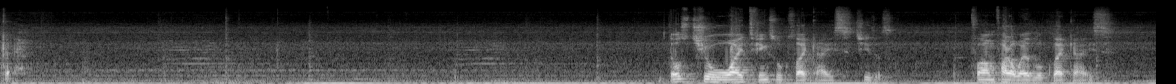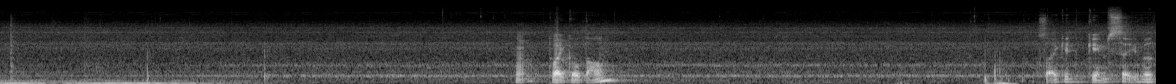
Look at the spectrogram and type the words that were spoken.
Okay. Those two white things look like ice, Jesus from far away look like ice. Huh. Do I go down? Looks like it game saved.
